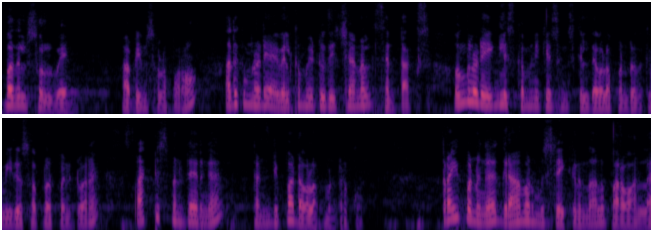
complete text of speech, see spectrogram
பதில் சொல்வேன் அப்படின்னு சொல்ல போகிறோம் அதுக்கு முன்னாடி I welcome you to the channel சென்டாக்ஸ் உங்களுடைய இங்கிலீஷ் கம்யூனிகேஷன் ஸ்கில் டெவலப் பண்ணுறதுக்கு வீடியோஸ் அப்லோட் பண்ணிட்டு வரேன். ப்ராக்டிஸ் பண்ணிட்டே இருங்க. கண்டிப்பாக டெவலப்மெண்ட் இருக்கும். ட்ரை பண்ணுங்கள் கிராமர் மிஸ்டேக் இருந்தாலும் பரவாயில்ல.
